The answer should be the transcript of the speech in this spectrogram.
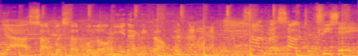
ja, Zuid bij Zuid-Wallonië denk ik dan. Zout bij zout, visé.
